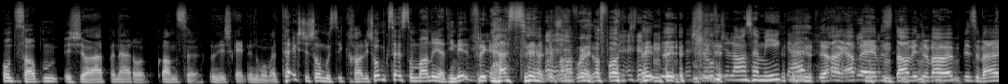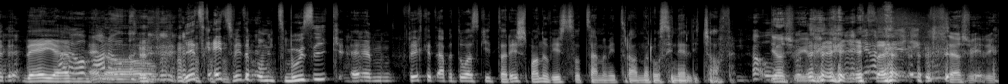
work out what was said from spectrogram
Und das Album ist ja eben auch ganz, äh, es geht nicht nur um den Text, es ist so musikalisch umgesetzt. Und Manu, habe dich nicht vergessen, am Anfang noch vorgestellt. Das schläft schon langsam ein, gell? Ja, eben, eben, da wieder mal etwas melden. Nein, ähm, Hallo, Manu. Jetzt geht es wieder um die Musik. Ähm, vielleicht eben du als Gitarrist, Manu, wirst so zusammen mit Rana Rossinelli arbeiten. Ja, schwierig. ja, schwierig. Sehr schwierig.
